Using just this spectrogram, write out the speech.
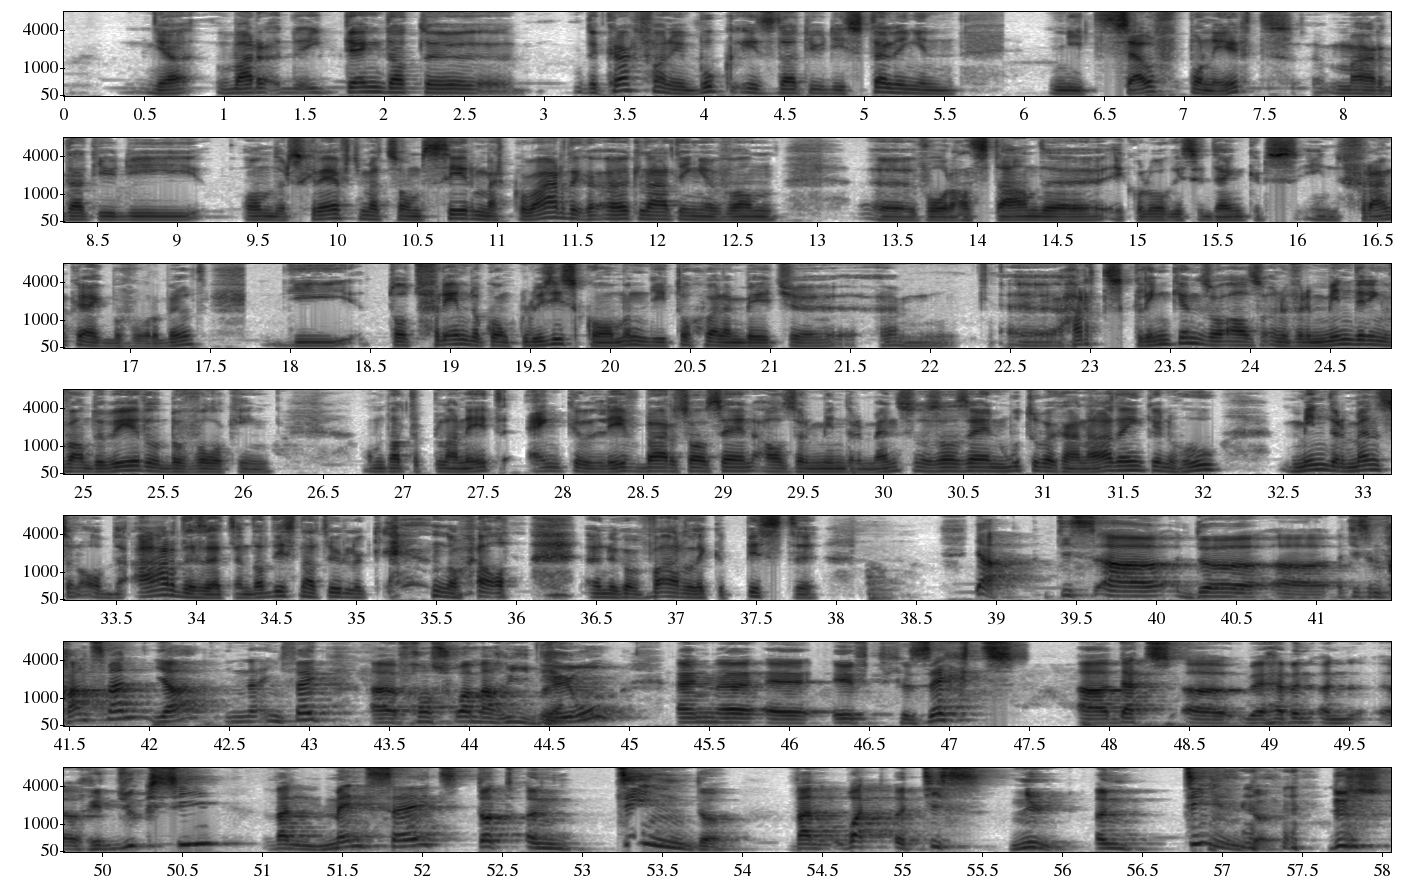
Ja, maar ik denk dat de, de kracht van uw boek is dat u die stellingen niet zelf poneert, maar dat u die onderschrijft met soms zeer merkwaardige uitlatingen van uh, vooraanstaande ecologische denkers in Frankrijk bijvoorbeeld, die tot vreemde conclusies komen, die toch wel een beetje um, uh, hard klinken, zoals een vermindering van de wereldbevolking. Omdat de planeet enkel leefbaar zou zijn als er minder mensen zou zijn, moeten we gaan nadenken hoe minder mensen op de aarde zetten. En dat is natuurlijk nogal een gevaarlijke piste. Ja, het is, uh, de, uh, het is een Fransman, ja, in, in feite, uh, François-Marie Bréon. Ja. En hij heeft gezegd dat we hebben een reductie van mensheid tot een tiende van wat het is nu. Een tiende. dus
